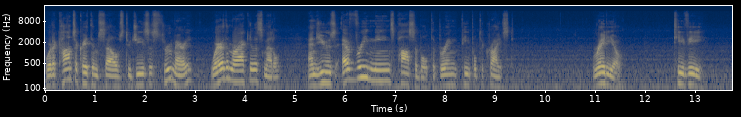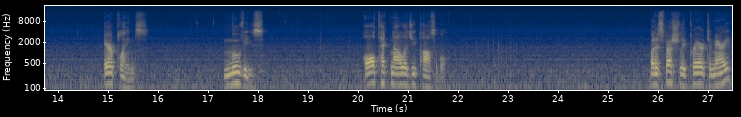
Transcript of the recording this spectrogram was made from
were to consecrate themselves to Jesus through Mary, wear the miraculous medal, and use every means possible to bring people to Christ. Radio, TV, airplanes, movies, all technology possible. But especially prayer to Mary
